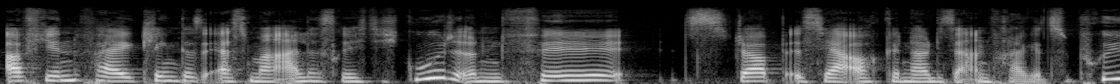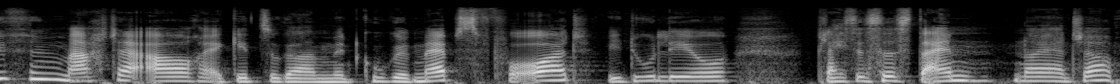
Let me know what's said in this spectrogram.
auf jeden Fall klingt das erstmal alles richtig gut und Phils Job ist ja auch genau diese Anfrage zu prüfen, macht er auch. Er geht sogar mit Google Maps vor Ort, wie du, Leo. Vielleicht ist es dein neuer Job.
